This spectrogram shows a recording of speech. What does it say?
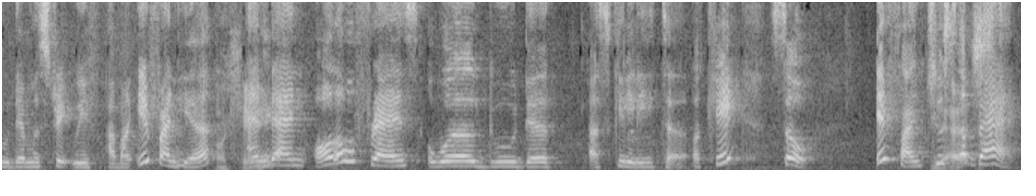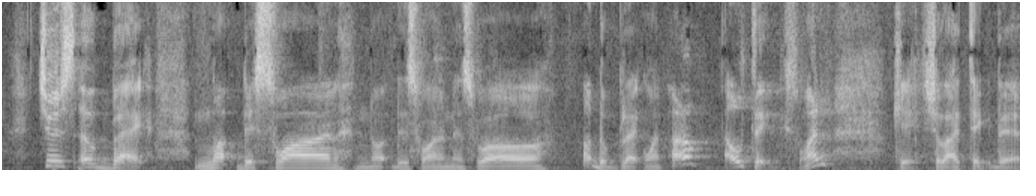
to demonstrate with Abang Irfan here, Okay. and then all our friends will do the uh, skill later. Okay. So Irfan, choose a bag. Choose a bag. Not this one, not this one as well. Not the black one. Oh, I'll take this one. Okay, shall I take the,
